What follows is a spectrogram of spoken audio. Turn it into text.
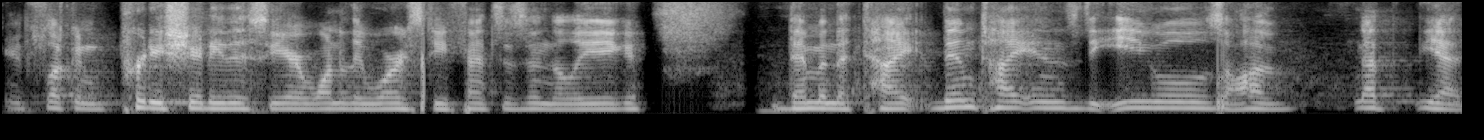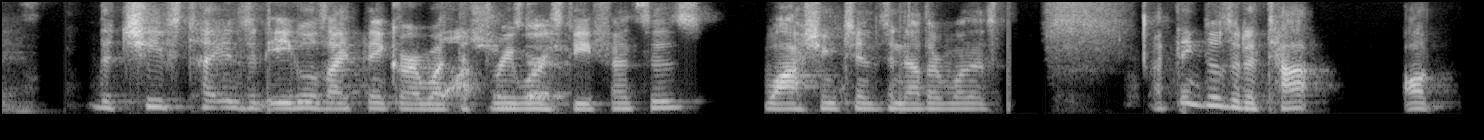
it's looking pretty shitty this year. One of the worst defenses in the league. Them and the tit- them Titans, the Eagles all have not yeah. The Chiefs, Titans, and Eagles, I think, are what Washington. the three worst defenses. Washington's another one that's. I think those are the top. All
